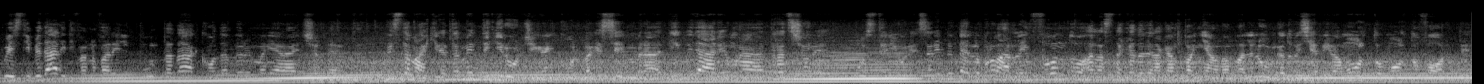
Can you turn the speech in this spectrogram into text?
questi pedali ti fanno fare il puntatacco davvero in maniera eccellente. Questa macchina è talmente chirurgica in curva che sembra di guidare una trazione posteriore. Sarebbe bello provarla in fondo alla staccata della Campagnano a Valle Lunga dove si arriva molto molto forte.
